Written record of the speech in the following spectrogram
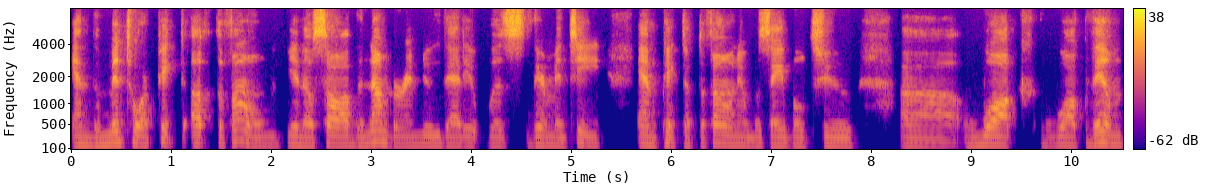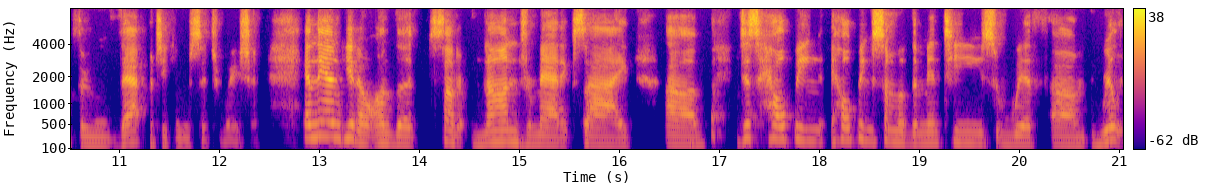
And the mentor picked up the phone you know saw the number and knew that it was their mentee and picked up the phone and was able to uh, walk walk them through that particular situation. And then, you know, on the sort of non-dramatic side, uh, just helping helping some of the mentees with um, really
